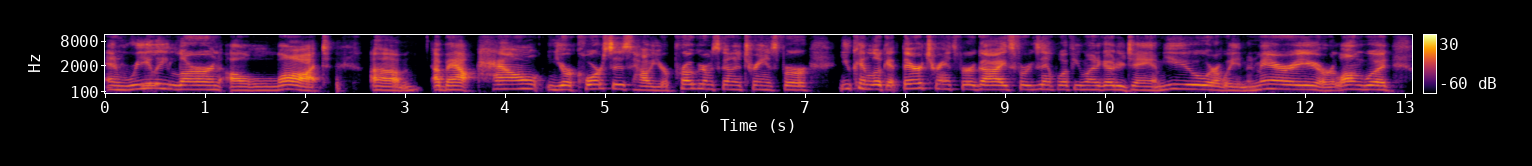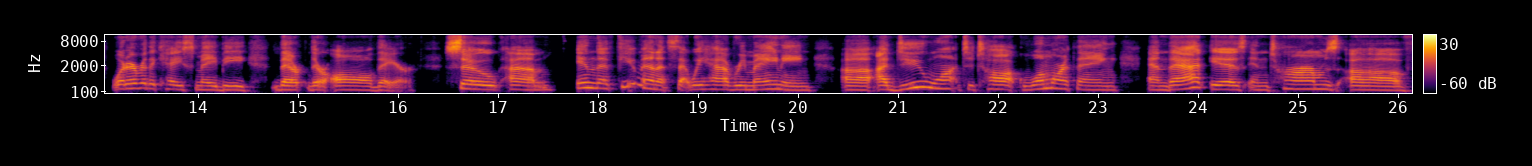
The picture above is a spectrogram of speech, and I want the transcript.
and really learn a lot um, about how your courses, how your program is going to transfer. You can look at their transfer guides, for example, if you want to go to JMU or William and Mary or Longwood, whatever the case may be, they're, they're all there. So um, in the few minutes that we have remaining, uh, I do want to talk one more thing, and that is in terms of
